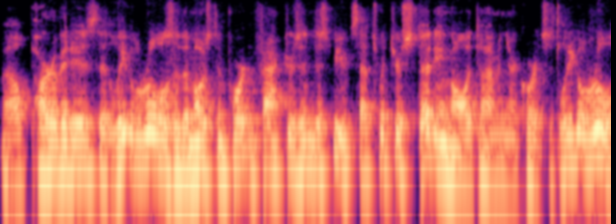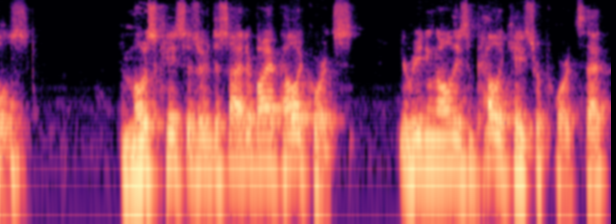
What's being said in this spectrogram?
Well, part of it is that legal rules are the most important factors in disputes. That's what you're studying all the time in your courts is legal rules. In most cases are decided by appellate courts. You're reading all these appellate case reports. That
